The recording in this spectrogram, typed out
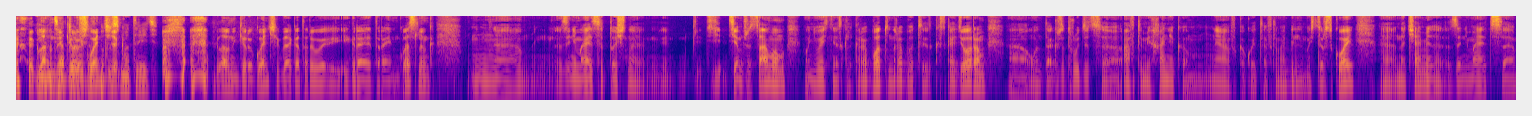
главный герой гонщик. смотреть. главный герой гонщик, да, который играет Райан Гослинг, э, занимается точно тем же самым. У него есть несколько работ. Он работает каскадером, он также трудится автомехаником в какой-то автомобильной мастерской. Ночами занимается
